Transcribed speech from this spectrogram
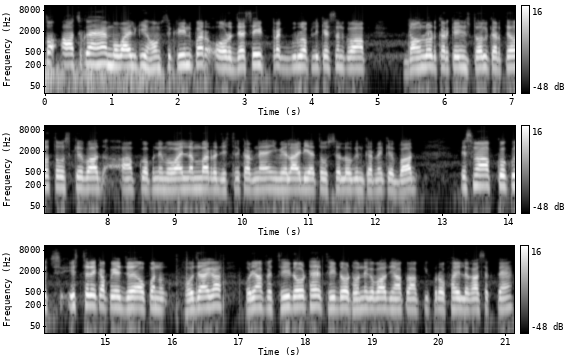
तो आ चुके हैं मोबाइल की होम स्क्रीन पर, और जैसे ही ट्रक गुरु एप्लीकेशन को आप डाउनलोड करके इंस्टॉल करते हो तो उसके बाद आपको अपने मोबाइल नंबर रजिस्टर करना है, ईमेल आईडी है तो उससे लॉगिन करने के बाद इसमें आपको कुछ इस तरह का पेज जो है ओपन हो जाएगा। और यहाँ पे थ्री डॉट है थ्री डॉट होने के बाद यहाँ पे आपकी प्रोफ़ाइल लगा सकते हैं।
